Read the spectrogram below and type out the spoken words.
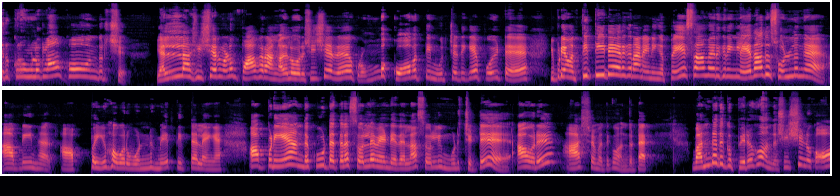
இருக்கிறவங்களுக்கெல்லாம் கோவம் வந்துருச்சு. எல்லா சிஷ்யர்களும் பார்க்குறாங்க அதில் ஒரு சிஷ்யர் ரொம்ப கோபத்தின் உச்சத்துக்கே போயிட்டு இப்படி அவன் திட்டிகிட்டே இருக்கிறானே நீங்கள் பேசாமல் இருக்கிறீங்களே ஏதாவது சொல்லுங்க அப்படின்னார். அப்பையும் அவர் ஒன்றுமே திட்டலைங்க. அப்படியே அந்த கூட்டத்தில் சொல்ல வேண்டியதெல்லாம் சொல்லி முடிச்சுட்டு அவர் ஆசிரமத்துக்கு வந்துட்டார். வந்ததுக்கு பிறகு அந்த சிஷ்யனுக்கு ஆ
